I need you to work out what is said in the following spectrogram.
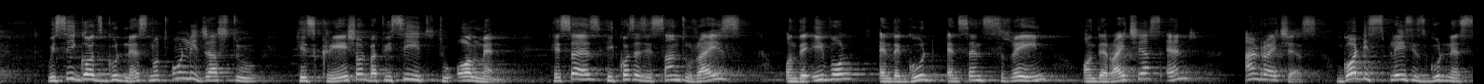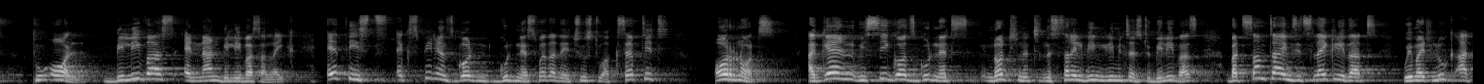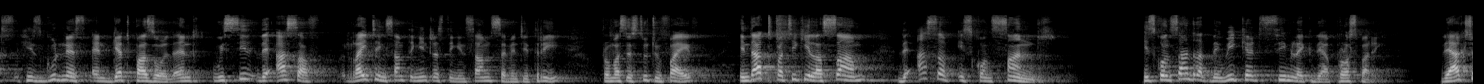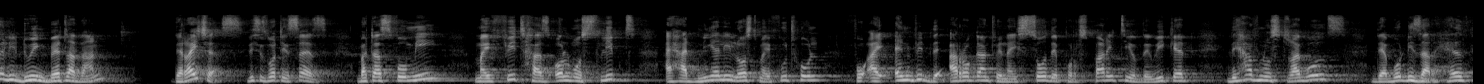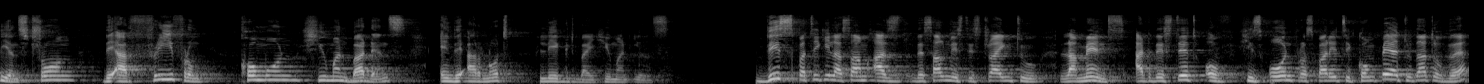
we see god's goodness not only just to his creation, but we see it to all men. He says he causes his sun to rise on the evil and the good and sends rain on the righteous and unrighteous. God displays his goodness to all, believers and non believers alike. Atheists experience God's goodness whether they choose to accept it or not. Again, we see God's goodness not necessarily being limited to believers, but sometimes it's likely that we might look at his goodness and get puzzled. And we see the Asaph writing something interesting in Psalm 73 from verses 2 to 5. In that particular psalm, the Asaph is concerned. He's concerned that the wicked seem like they are prospering. They're actually doing better than the righteous. This is what he says. But as for me, my feet has almost slipped. I had nearly lost my foothold, for I envied the arrogant when I saw the prosperity of the wicked. They have no struggles. Their bodies are healthy and strong. They are free from common human burdens and they are not plagued by human ills. This particular psalm, as the psalmist is trying to lament at the state of his own prosperity compared to that of the,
